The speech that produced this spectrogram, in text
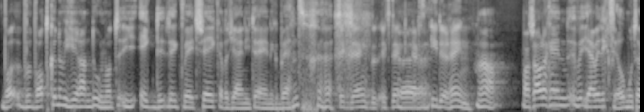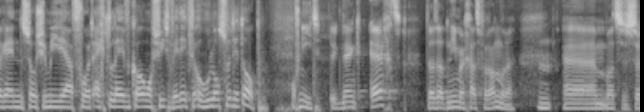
Wat, wat, kunnen we hier aan doen? Want ik, ik weet zeker dat jij niet de enige bent. ik denk, ik denk echt iedereen. Nou, maar zou er geen, ja weet ik veel, moet er geen social media voor het echte leven komen of zoiets? Weet ik veel, hoe lossen we dit op? Of niet? Ik denk echt dat dat niet meer gaat veranderen. Hm. Um, want ze, ze,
